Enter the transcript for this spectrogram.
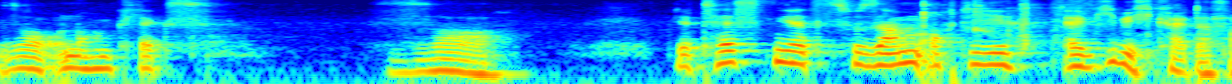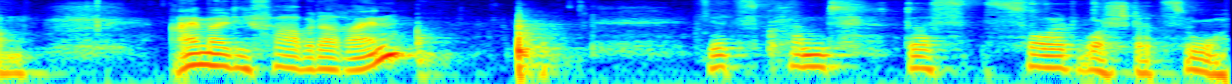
So, und noch ein Klecks. So. Wir testen jetzt zusammen auch die Ergiebigkeit davon. Einmal die Farbe da rein. Jetzt kommt das Salt Wash dazu.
